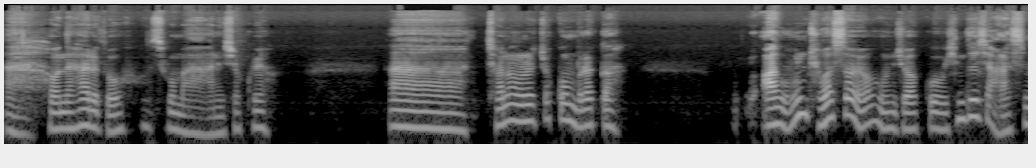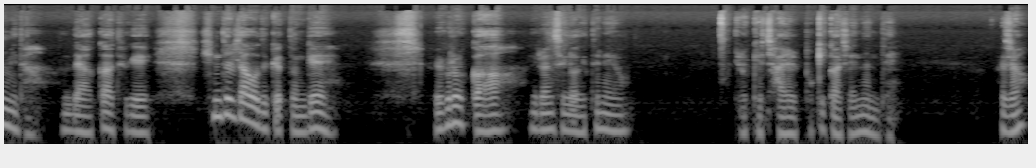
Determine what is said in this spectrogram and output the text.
아, 오늘 하루도 수고 많으셨고요. 아, 저는 오늘 조금 뭐랄까 아, 운 좋았어요. 운 좋았고 힘들지 않았습니다. 근데 아까 되게 힘들다고 느꼈던 게 왜 그럴까 이런 생각이 드네요. 이렇게 잘 복귀까지 했는데 그죠?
